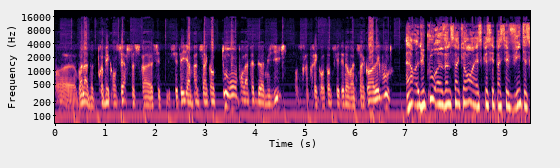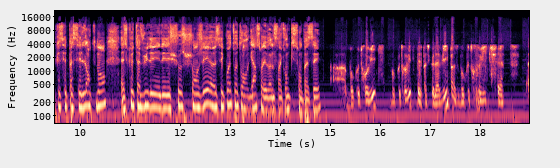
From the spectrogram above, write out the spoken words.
euh, voilà, notre premier concert, sera, c'était il y a 25 ans, tout rond pour la fête de la musique. On sera très content de fêter nos 25 ans avec vous. Alors, du coup, euh, 25 ans, est-ce que c'est passé vite? Est-ce que c'est passé lentement? Est-ce que tu as vu les, les choses changer? Euh, C'est quoi, toi, ton regard sur les 25 ans qui sont passés? Ah, beaucoup trop vite, beaucoup trop vite, mais parce que la vie passe beaucoup trop vite.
